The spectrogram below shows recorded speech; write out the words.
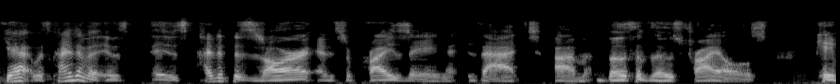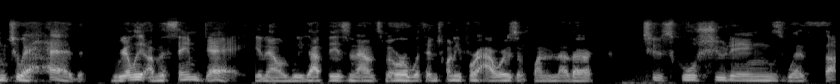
Yeah, it was kind of a it was it was kind of bizarre and surprising that um, both of those trials came to a head really on the same day. You know, we got these announcements or within 24 hours of one another. Two school shootings with the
